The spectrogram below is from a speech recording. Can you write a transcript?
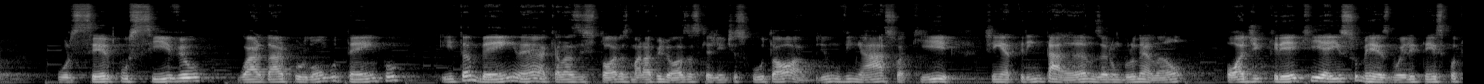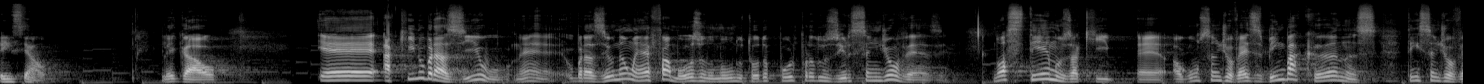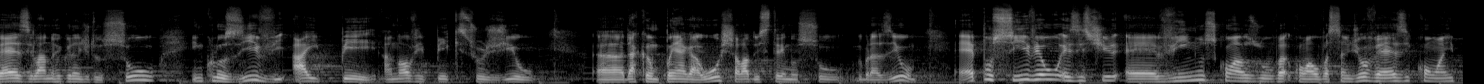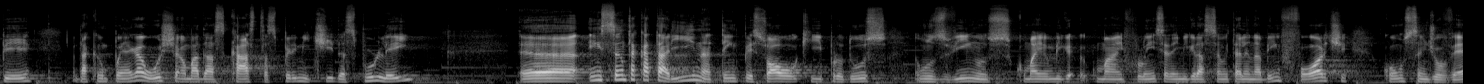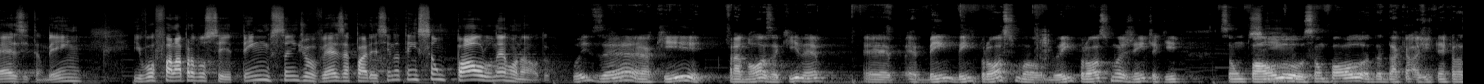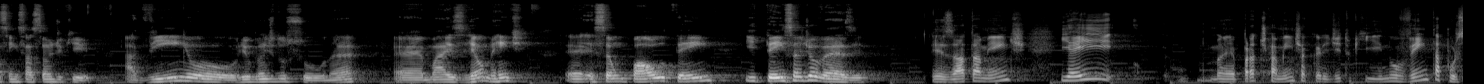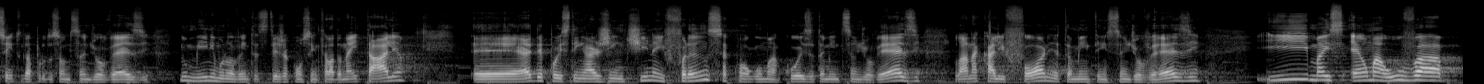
por ser possível guardar por longo tempo e também, né, aquelas histórias maravilhosas que a gente escuta, ó, abriu um vinhaço aqui, tinha 30 anos, era um Brunelão. Pode crer que é isso mesmo, ele tem esse potencial. Legal. É, aqui no Brasil, né, o Brasil não é famoso no mundo todo por produzir Sangiovese. Nós temos aqui é, alguns Sangioveses bem bacanas. Tem Sangiovese lá no Rio Grande do Sul, inclusive a IP, a nova IP que surgiu uh, da campanha gaúcha, lá do extremo sul do Brasil. É possível existir é, vinhos com a, uva, com a uva Sangiovese com a IP da campanha gaúcha, é uma das castas permitidas por lei. Uh, em Santa Catarina tem pessoal que produz uns vinhos com uma, com uma influência da imigração italiana bem forte, com Sangiovese também. E vou falar para você, tem Sangiovese aparecendo até em São Paulo, né, Ronaldo? Pois é, aqui, para nós aqui, né, é, é, bem, bem próximo, bem próximo a gente aqui. São Paulo, Sim. São Paulo, da, da, a gente tem aquela sensação de que a vinho, Rio Grande do Sul, né? É, mas realmente é, São Paulo tem e tem Sangiovese. Exatamente. E aí, é, praticamente acredito que 90% da produção de Sangiovese, no mínimo 90% esteja concentrada na Itália. É, depois tem Argentina e França com alguma coisa também de Sangiovese. Lá na Califórnia também tem Sangiovese. E mas é uma uva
